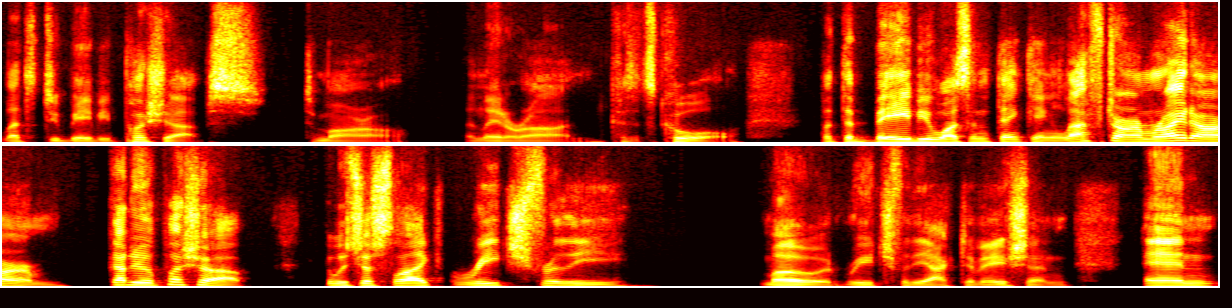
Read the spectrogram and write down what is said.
Let's do baby push ups tomorrow and later on because it's cool. But the baby wasn't thinking left arm, right arm, got to do a push up. It was just like reach for the mode, reach for the activation. And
